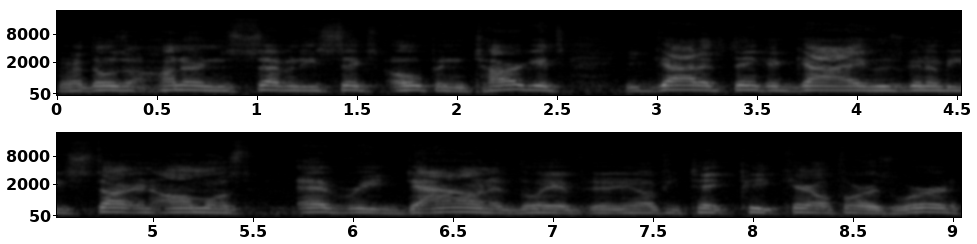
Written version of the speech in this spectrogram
And with those 176 open targets, you got to think a guy who's going to be starting almost every down of the way, of, you know, if you take Pete Carroll for his word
